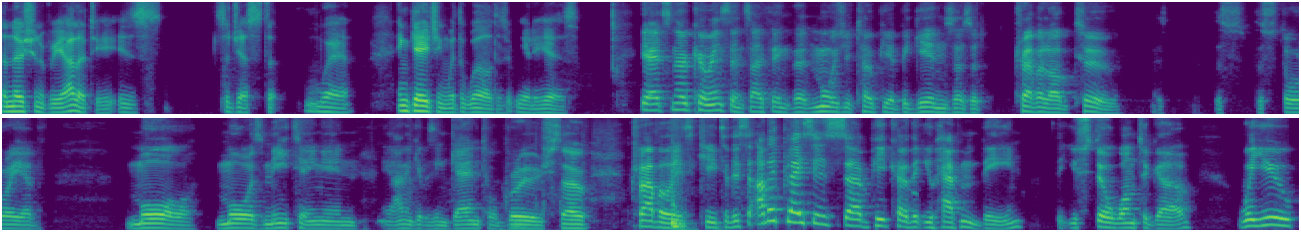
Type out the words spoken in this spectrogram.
the notion of reality is suggests that we're engaging with the world as it really is. Yeah, it's no coincidence, I think, that More's Utopia begins as a travelogue too. The, the story of More More's meeting in, I think it was in Ghent or Bruges. So travel is key to this. Other places, uh, Pico, that you haven't been, that you still want to go? Were you,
